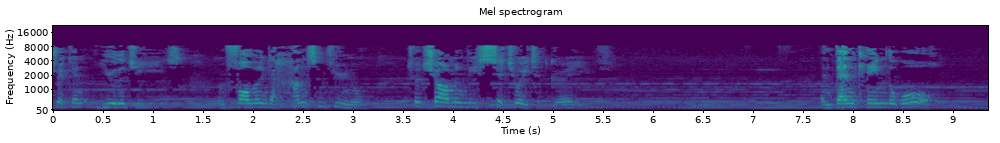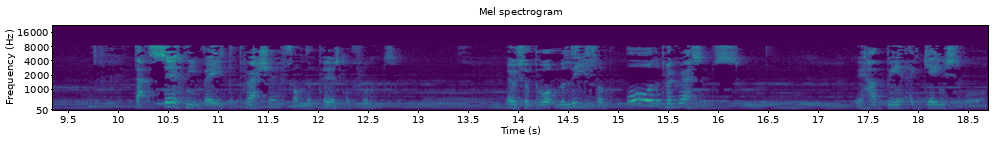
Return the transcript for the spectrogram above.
stricken eulogies and following a handsome funeral to a charmingly situated grave. And then came the war. That certainly raised the pressure from the personal front. It also brought relief from all the progressives. They had been against war.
